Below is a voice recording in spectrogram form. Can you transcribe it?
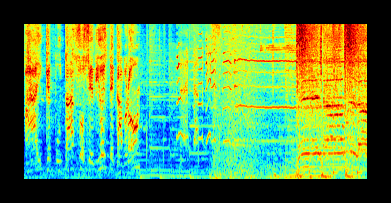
¡Ay, qué putazo se dio este cabrón! ¡Vuela, な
